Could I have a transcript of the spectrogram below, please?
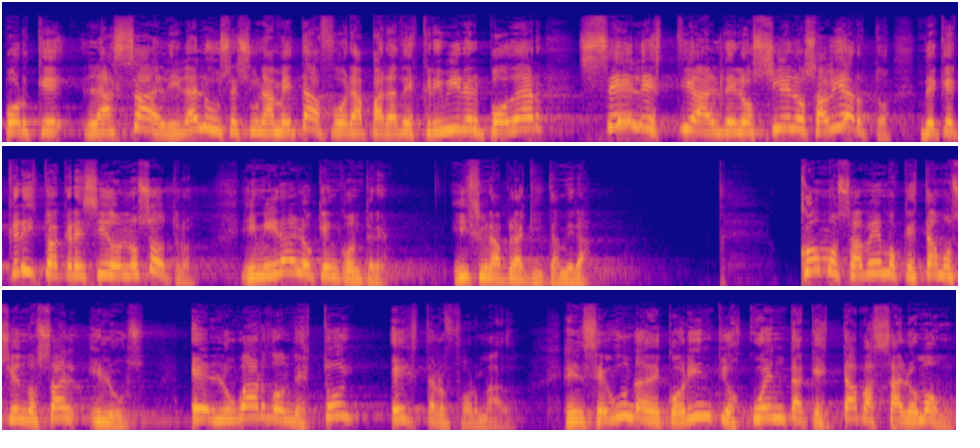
Porque la sal y la luz es una metáfora para describir el poder celestial de los cielos abiertos, de que Cristo ha crecido en nosotros. Y mirá lo que encontré. Hice una plaquita, mirá. ¿Cómo sabemos que estamos siendo sal y luz? El lugar donde estoy es transformado. En segunda de Corintios cuenta que estaba Salomón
